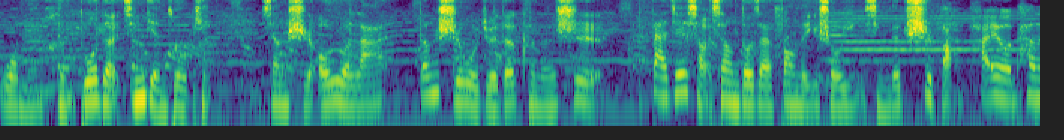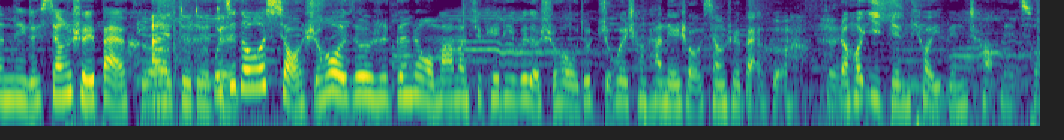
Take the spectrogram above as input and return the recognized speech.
我们很多的经典作品，像是欧若拉，当时我觉得可能是。大街小巷都在放的一首《隐形的翅膀》，还有他的那个香水百合。哎，对对对，我记得我小时候就是跟着我妈妈去 KTV 的时候，我就只会唱他那首香水百合，然后一边跳一边唱。没错。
